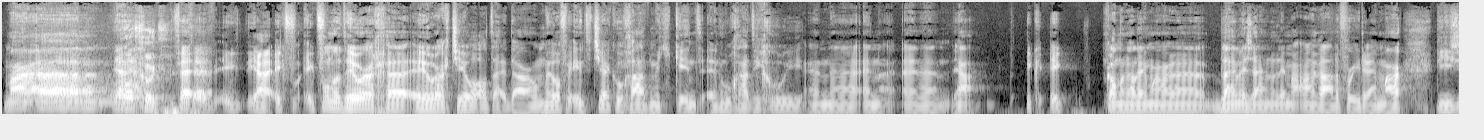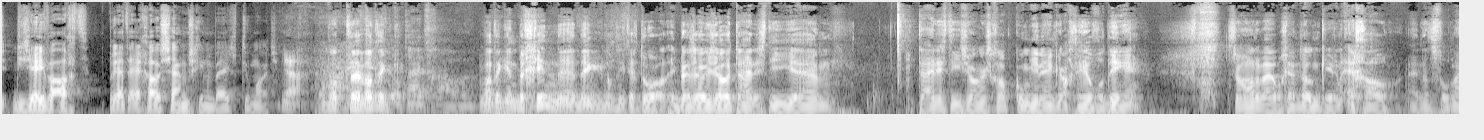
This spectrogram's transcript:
Maar, ehm, ja, Wat goed. Ik, ja, ik, ik vond het heel erg, eh, heel erg chill altijd daar. Om heel veel in te checken hoe gaat het met je kind en hoe gaat die groei. En, eh, en, en eh, ja, ik, ik kan er alleen maar blij mee zijn. Alleen maar aanraden voor iedereen. Maar die, die 7, 8 pret-echo's zijn misschien een beetje too much. Ja. Wat, eh, wat, ik, wat ik in het begin eh, denk ik nog niet echt door had. Ik ben sowieso tijdens die, ehm, tijdens die zwangerschap kom je in één keer achter heel veel dingen. Zo hadden wij op een gegeven moment ook een keer een echo. En dat is volgens mij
